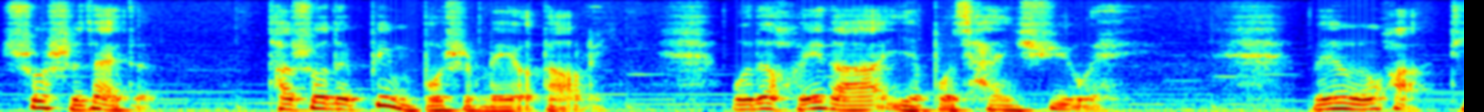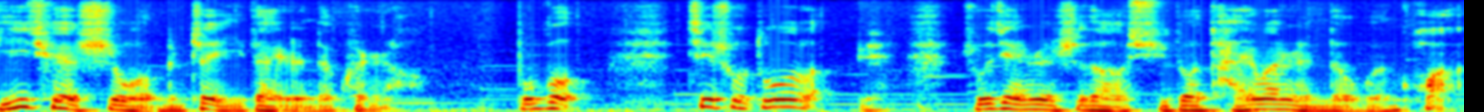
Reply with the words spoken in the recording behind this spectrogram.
说实在的，他说的并不是没有道理。我的回答也不掺虚伪，没文化的确是我们这一代人的困扰。不过，接触多了，逐渐认识到许多台湾人的文化，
